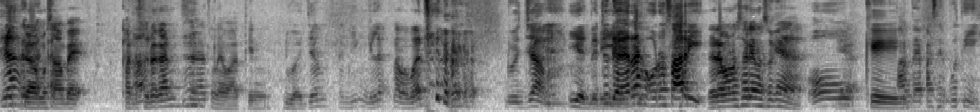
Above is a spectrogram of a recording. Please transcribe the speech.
Ya, nggak mau sampai pantai Sundak kan set lewatin dua jam anjing gila lama banget Dua jam. Iya, dari- Itu daerah Wonosari. dari Wonosari masuknya Iya. Oke. pantai pasir putih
